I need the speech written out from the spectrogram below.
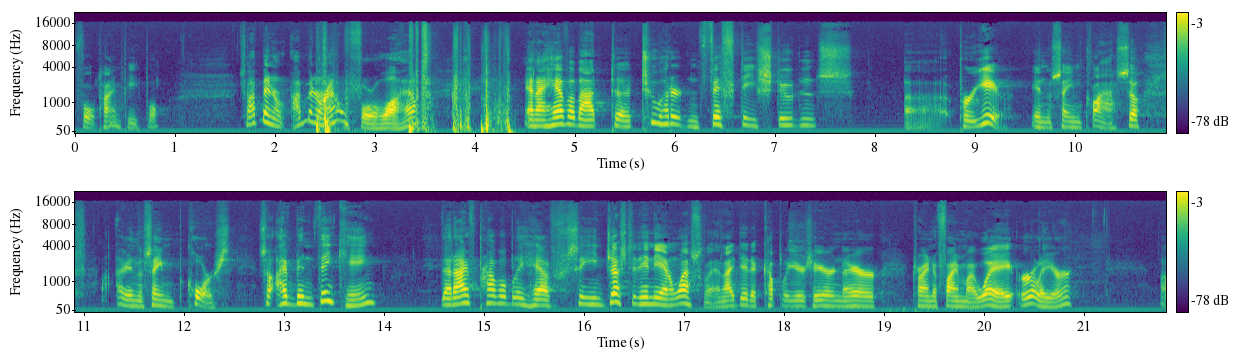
full time people. So I've been, I've been around for a while, and I have about uh, 250 students uh, per year in the same class. So uh, in the same course. So I've been thinking that I've probably have seen just at Indiana Wesleyan. I did a couple of years here and there trying to find my way earlier. Uh,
